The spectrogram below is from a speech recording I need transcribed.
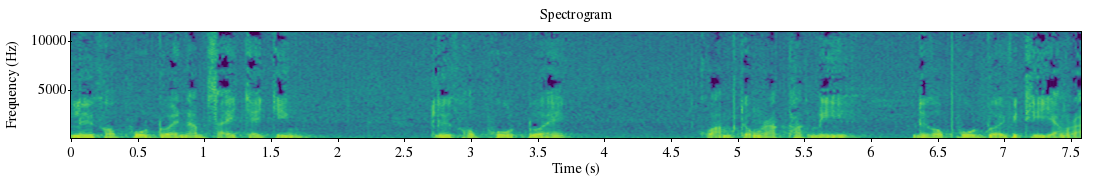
หรือเขาพูดด้วยน้ำใสใจจริง หรือเขาพูดด้วยความจงรักภักดี หรือเขาพูดด้วยวิธีอย่างไร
